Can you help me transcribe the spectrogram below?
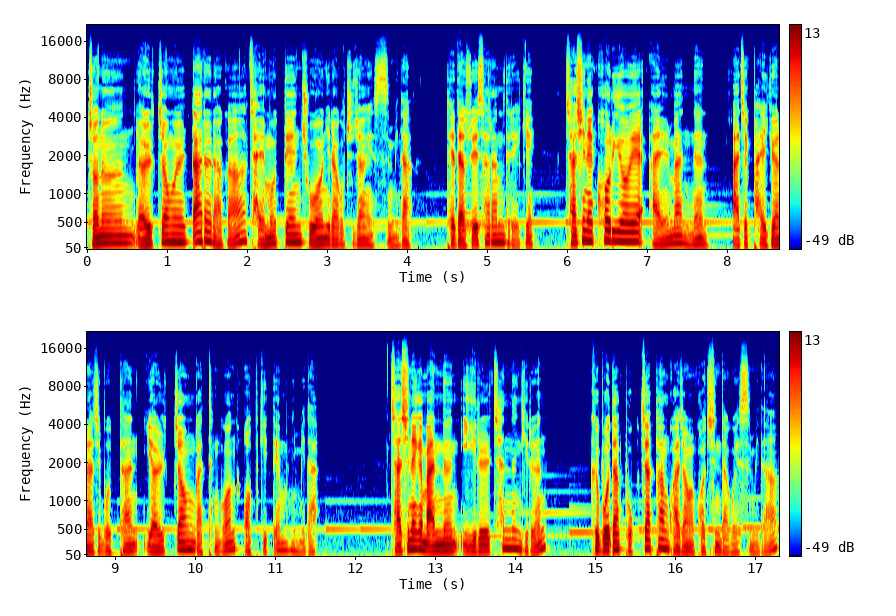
저는 열정을 따르라가 잘못된 조언이라고 주장했습니다. 대다수의 사람들에게 자신의 커리어에 알맞는 아직 발견하지 못한 열정 같은 건 없기 때문입니다. 자신에게 맞는 일을 찾는 길은 그보다 복잡한 과정을 거친다고 했습니다.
